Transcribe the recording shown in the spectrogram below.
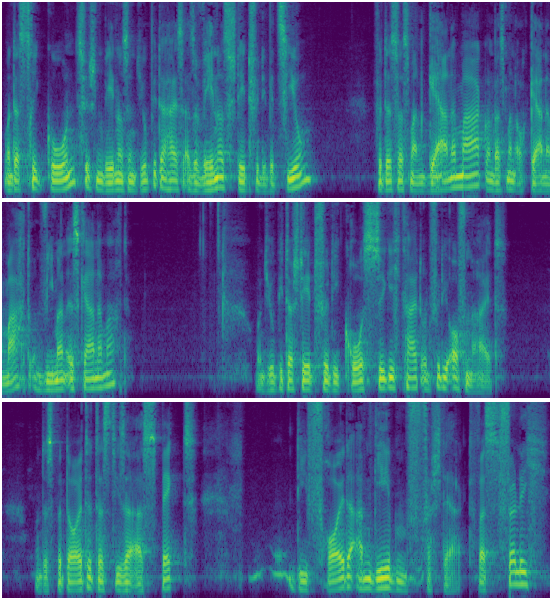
Und das Trigon zwischen Venus und Jupiter heißt also, Venus steht für die Beziehung, für das, was man gerne mag und was man auch gerne macht und wie man es gerne macht. Und Jupiter steht für die Großzügigkeit und für die Offenheit. Und das bedeutet, dass dieser Aspekt die Freude am Geben verstärkt, was völlig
